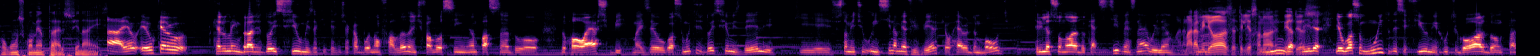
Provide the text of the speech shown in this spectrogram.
alguns comentários finais. Ah, eu, eu quero quero lembrar de dois filmes aqui que a gente acabou não falando. A gente falou assim, ampassando do, do Hall Ashby, mas eu gosto muito de dois filmes dele, que é justamente o Ensina-me a Viver, que é o Harold Mode, trilha sonora do Cat Stevens, né, William? Maravilhosa trilha sonora, Linda meu Deus. trilha. E eu gosto muito desse filme, Ruth Gordon, tá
